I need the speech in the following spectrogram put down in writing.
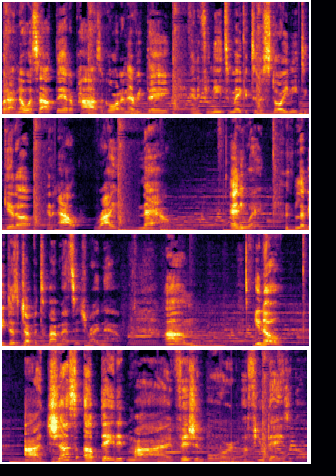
but I know it's out there. The pies are going and everything. And if you need to make it to the store, you need to get up and out right now. Anyway, let me just jump into my message right now. Um, you know, I just updated my vision board a few days ago.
